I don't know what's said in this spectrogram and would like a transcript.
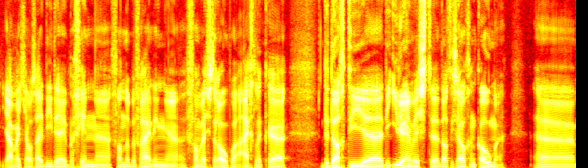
ja, wat je al zei, die idee begin eh, van de bevrijding eh, van West-Europa. Eigenlijk de dag die, die iedereen wist dat die zou gaan komen. Eh, eh,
